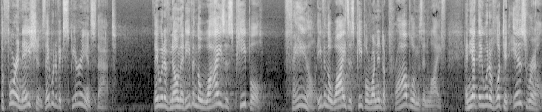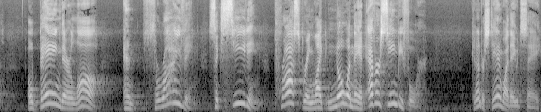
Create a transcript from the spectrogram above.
The foreign nations, they would have experienced that. They would have known that even the wisest people fail, even the wisest people run into problems in life. And yet they would have looked at Israel obeying their law and thriving, succeeding, prospering like no one they had ever seen before. You can understand why they would say,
